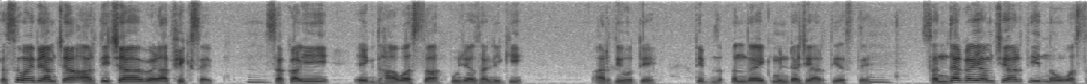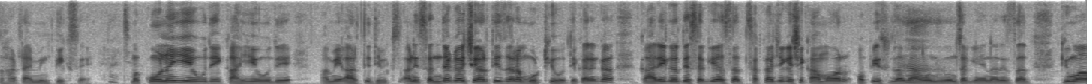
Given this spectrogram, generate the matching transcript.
कसं माहिती आमच्या आरतीच्या वेळा फिक्स आहेत. सकाळी एक दहा वाजता पूजा झाली की आरती होते. ती पंधरा एक मिनिटाची आरती असते. संध्याकाळी आमची आरती नऊ वाजता हा टायमिंग फिक्स आहे. मग कोणही येऊ दे काही येऊ दे आम्ही आरती फिक्स आणि संध्याकाळची आरती जरा मोठी होते. कारण का कार्यकर्ते सगळे असतात सकाळचे कसे कामावर ऑफिसला जाऊन येऊन सगळे येणारे असतात. किंवा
